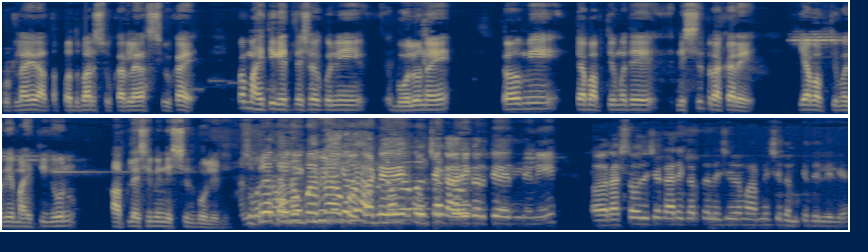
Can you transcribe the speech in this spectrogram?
कुठलाही आता पदभार स्वीकारल्या स्वीकाय पण माहिती घेतल्याशिवाय कोणी बोलू नये. तेव्हा मी त्या बाबतीमध्ये निश्चित प्रकारे या बाबतीमध्ये माहिती घेऊन आपल्याशी मी निश्चित बोलेन. तुमचे कार्यकर्ते आहेत त्यांनी राष्ट्रवादीच्या कार्यकर्त्याला जीव मारण्याची धमकी दिलेली आहे.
